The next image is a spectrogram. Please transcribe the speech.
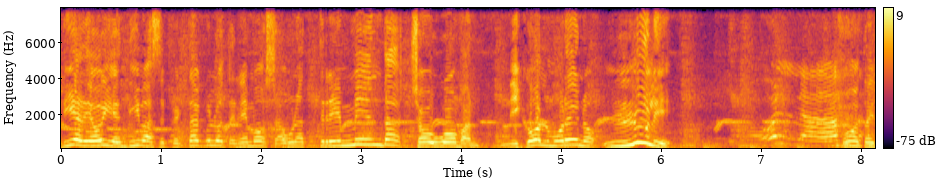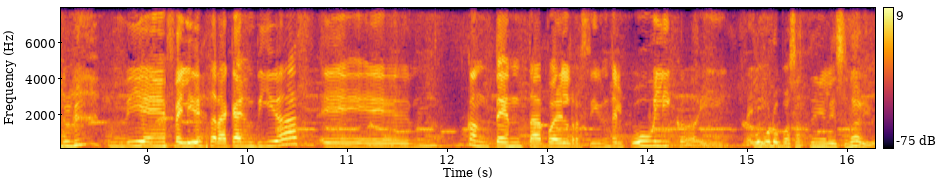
día de hoy en Divas Espectáculo tenemos a una tremenda showwoman, Nicole Moreno, Luli. Hola. ¿Cómo estás, Luli? Bien, feliz de estar acá en Divas. eh, contenta por el recibimiento del público y feliz. ¿Cómo lo pasaste en el escenario?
